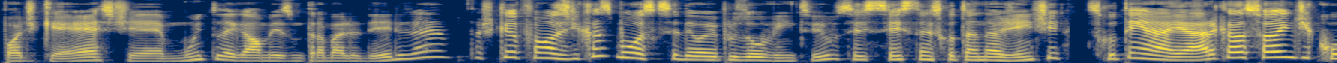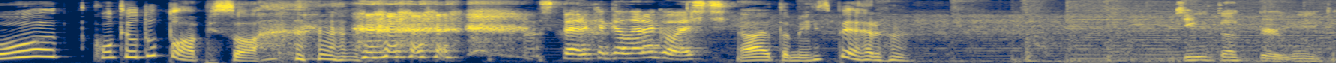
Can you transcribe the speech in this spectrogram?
podcast. É muito legal mesmo o trabalho deles. É, acho que foi umas dicas boas que você deu aí pros ouvintes, viu? Vocês, vocês estão escutando a gente, escutem a Yara que ela só indicou conteúdo top só. espero que a galera goste. Ah, eu também espero. Quinta pergunta.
